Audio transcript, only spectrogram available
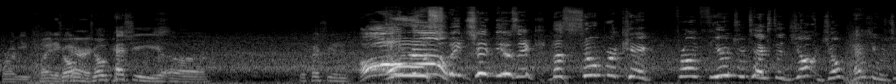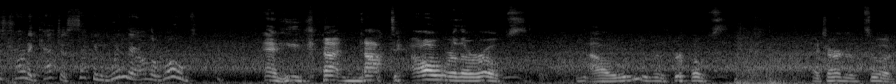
Froggy fighting Joe, Eric. Joe Pesci. Uh, Joe Pesci. And, oh, oh, no! sweet chin music! The super kick from Future Tex to Joe. Joe Pesci was just trying to catch a second win there on the ropes. And he got knocked over the ropes. Over the ropes. I turned into a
